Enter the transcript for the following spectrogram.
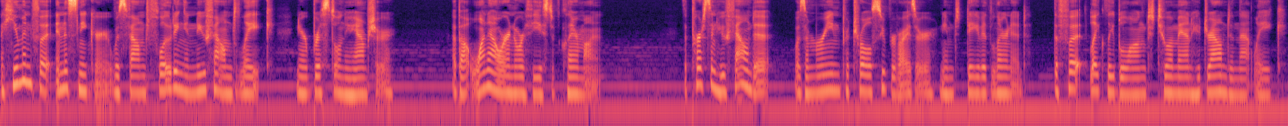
A human foot in a sneaker was found floating in Newfound Lake near Bristol, New Hampshire, about one hour northeast of Claremont. The person who found it was a Marine Patrol supervisor named David Learned. The foot likely belonged to a man who drowned in that lake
